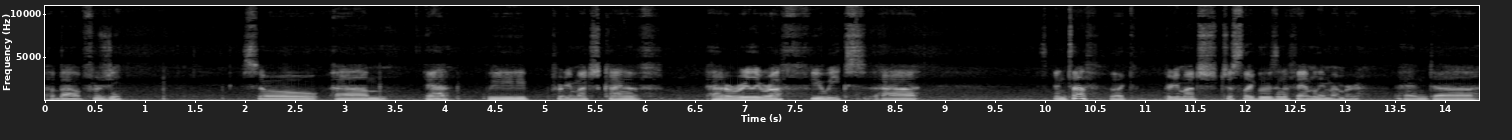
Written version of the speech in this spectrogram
about Fuji. So, um, yeah, we pretty much kind of had a really rough few weeks. Uh, it's been tough, like pretty much just like losing a family member. And uh,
